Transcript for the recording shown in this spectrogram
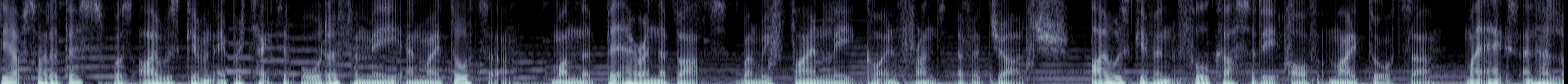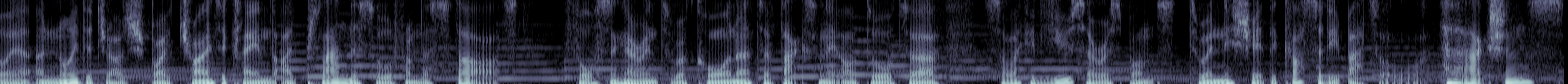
The upside of this was I was given a protective order for me and my daughter, one that bit her in the butt when we finally got in front of a judge. I was given full custody of my daughter. My ex and her lawyer annoyed the judge by trying to claim that I'd planned this all from the start forcing her into a corner to vaccinate our daughter so I could use her response to initiate the custody battle. Her actions,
